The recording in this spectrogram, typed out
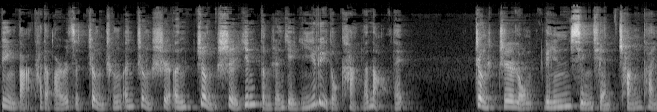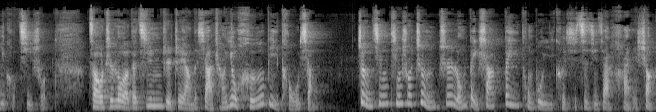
并把他的儿子郑承恩、郑世恩、郑世英等人也一律都砍了脑袋。郑芝龙临行前长叹一口气说：“早知落得今日这样的下场，又何必投降？”郑经听说郑芝龙被杀，悲痛不已。可惜自己在海上。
